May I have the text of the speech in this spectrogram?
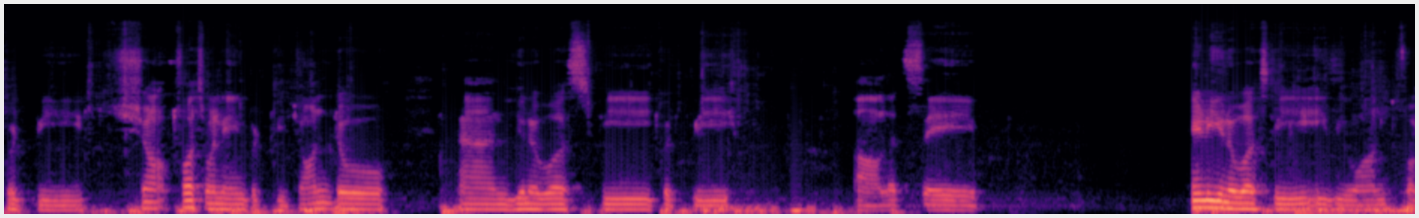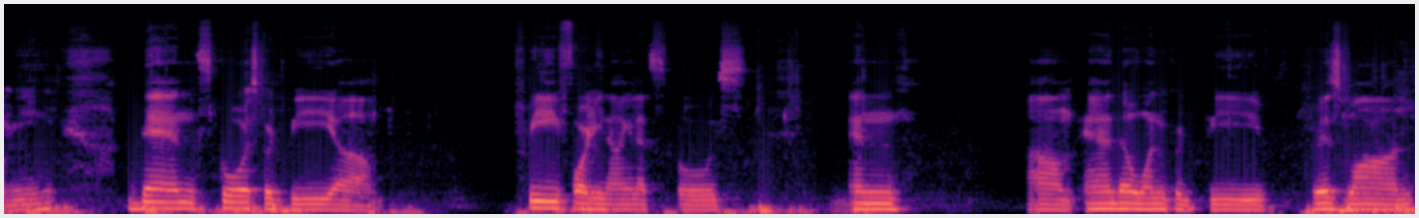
would be John, first one name would be John Doe, and university could be, uh, let's say, any university, easy one for me. Then scores could be um, 349, let's suppose. And um, another one could be Rizwan,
